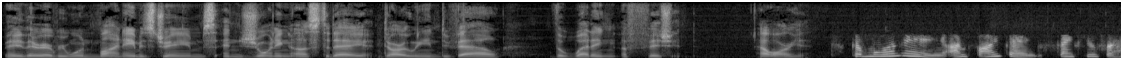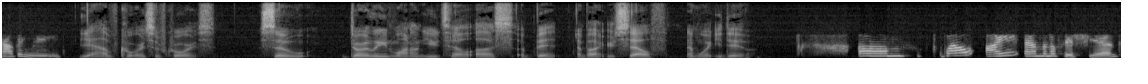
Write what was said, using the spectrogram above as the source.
Hey there, everyone. My name is James, and joining us today, Darlene Duval, the wedding officiant. How are you? Good morning. I'm fine, thanks. Thank you for having me. Yeah, of course, of course. So, Darlene, why don't you tell us a bit about yourself and what you do? Um, well, I am an officiant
